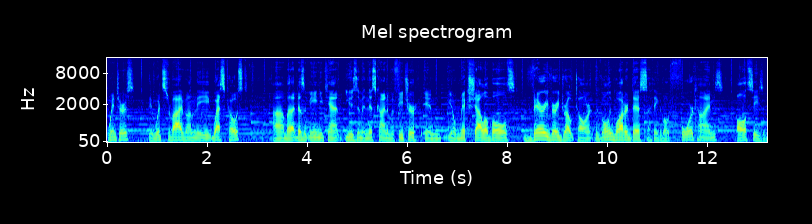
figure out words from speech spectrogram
winters. They would survive on the west coast, um, but that doesn't mean you can't use them in this kind of a feature in you know mixed shallow bowls. Very, very drought tolerant. We've only watered this, I think, about four times all season.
